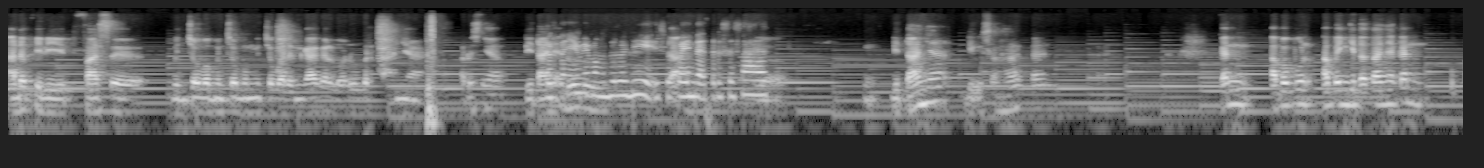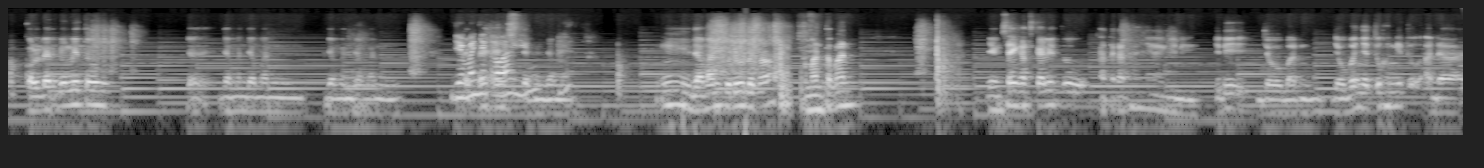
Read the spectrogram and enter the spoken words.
ada pi di fase mencoba mencoba mencoba dan gagal baru bertanya. Harusnya ditanya bertanya dulu. memang dulu di supaya tidak tersesat. Iya. ditanya diusahakan kan apa pun apa yang kita tanya kan kalau dari dulu itu zaman zaman zaman zaman Zamannya kau zaman zaman hmm zamanku dulu tuh teman-teman yang saya ingat sekali tuh kata-katanya gini jadi jawaban jawabannya Tuhan itu ada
